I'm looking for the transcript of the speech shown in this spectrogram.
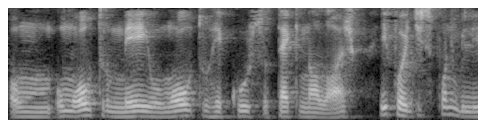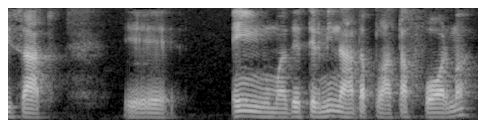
um, um outro meio, um outro recurso tecnológico e foi disponibilizado eh, em uma determinada plataforma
